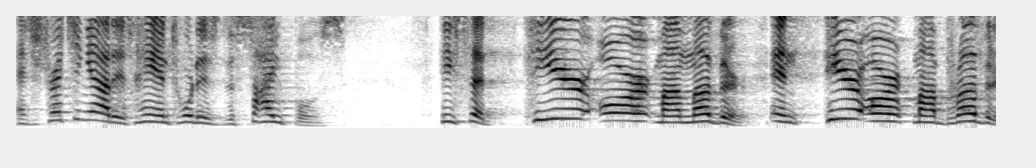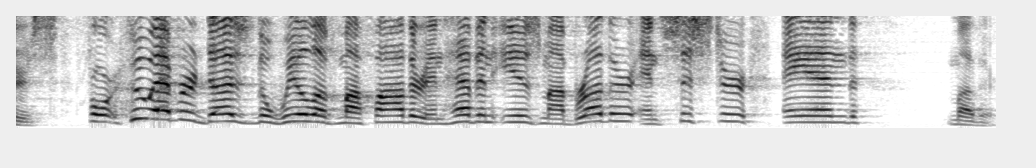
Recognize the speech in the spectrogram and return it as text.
And stretching out his hand toward his disciples, he said, Here are my mother and here are my brothers. For whoever does the will of my Father in heaven is my brother and sister and mother.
